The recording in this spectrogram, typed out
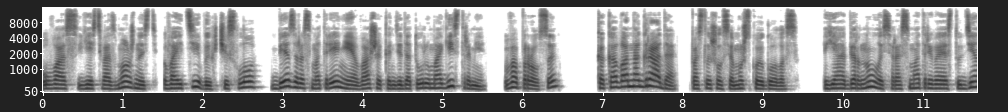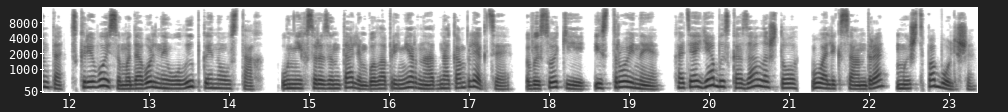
У вас есть возможность войти в их число без рассмотрения вашей кандидатуры магистрами. Вопросы? Какова награда? послышался мужской голос. Я обернулась, рассматривая студента с кривой самодовольной улыбкой на устах. У них с Розенталем была примерно одна комплекция, высокие и стройные, хотя я бы сказала, что у Александра мышц побольше.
